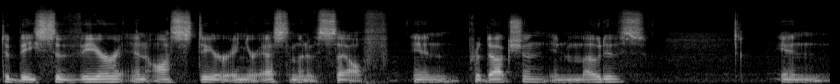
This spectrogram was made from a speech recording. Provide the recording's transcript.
to be severe and austere in your estimate of self, in production, in motives, in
